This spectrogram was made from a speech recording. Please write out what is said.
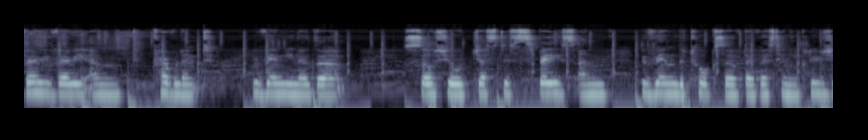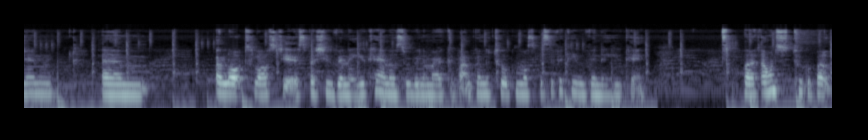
very very um prevalent within you know the social justice space and within the talks of diversity and inclusion um, a lot last year, especially within the UK and also within America, but I'm going to talk more specifically within the UK. But I wanted to talk about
